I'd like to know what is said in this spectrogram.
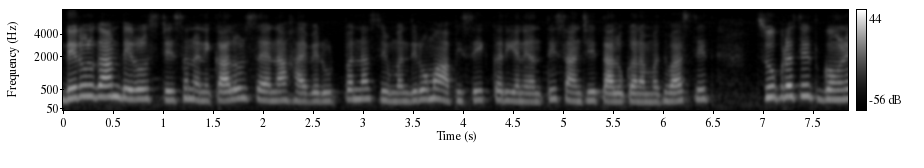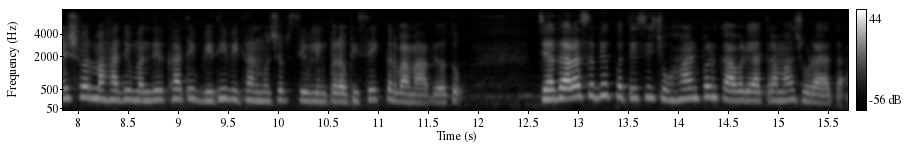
ડેરોલ ગામ, ડેરોલ સ્ટેશન અને કાલોલ શહેરના હાઈવે રૂટ પરના શિવ મંદિરોમાં અભિષેક કરી અને અંતે સાંજે તાલુકાના મધવા સ્થિત સુપ્રસિદ્ધ ગૌણેશ્વર મહાદેવ મંદિર ખાતે વિધિ વિધાન મુજબ શિવલિંગ પર અભિષેક કરવામાં આવ્યો હતો, જ્યાં ધારાસભ્ય ફતેસિંહ ચૌહાણ પણ કાવડ યાત્રામાં જોડાયા હતા.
